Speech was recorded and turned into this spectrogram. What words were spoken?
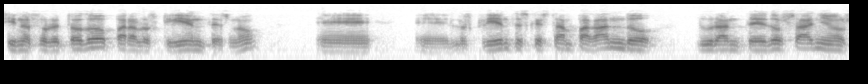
sino sobre todo para los clientes, ¿no? los clientes que están pagando durante dos años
